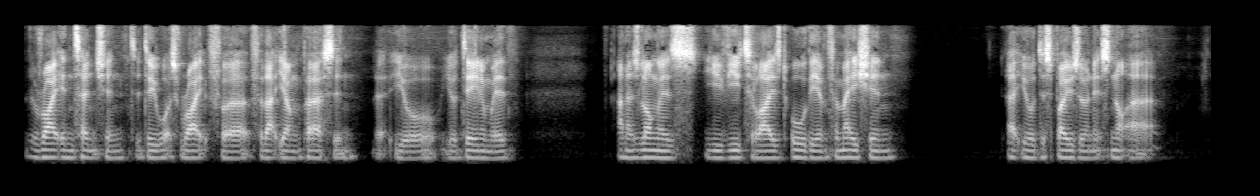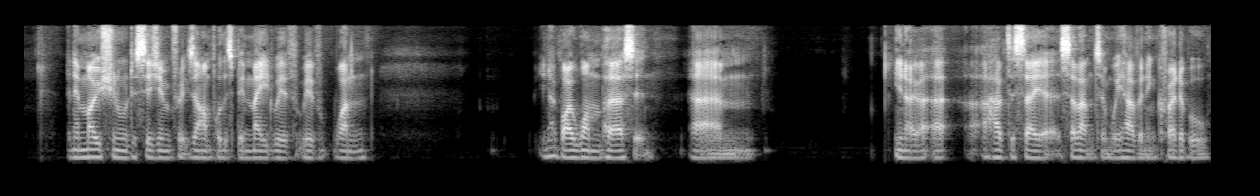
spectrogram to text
the right intention to do what's right for for that young person that you're you're dealing with. And as long as you've utilized all the information at your disposal and it's not a an emotional decision for example that's been made with with one you know by one person um, you know I, I have to say at Southampton we have an incredible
